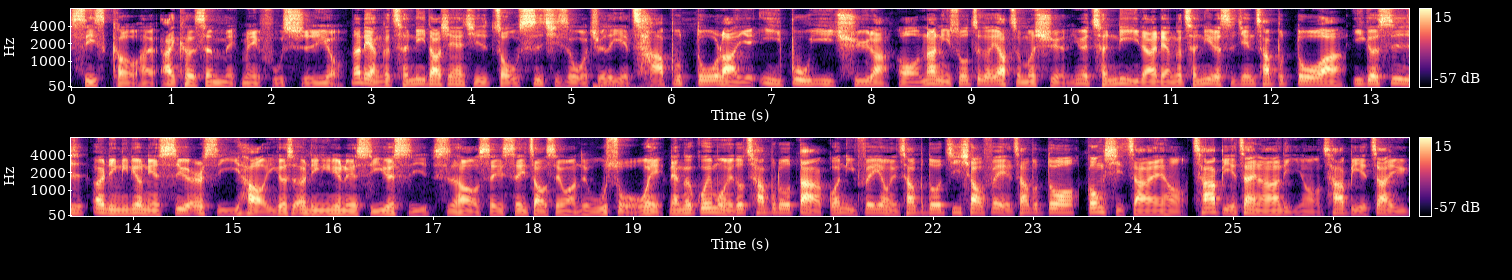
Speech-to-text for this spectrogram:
，Cisco 还有艾克森美美孚石油，那两个成立到现在，其实走势其实我觉得也差不多啦，也亦步亦趋啦。哦，那你说这个要怎么选？因为成立以来两个成立的时间差不多啊，一个是二零零六年四月二十一号，一个是二零零六年十一月十十号，谁谁早谁晚就无所谓。位，两个规模也都差不多大，管理费用也差不多，绩效费也差不多。恭喜在哈，差别在哪里哦？差别在于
